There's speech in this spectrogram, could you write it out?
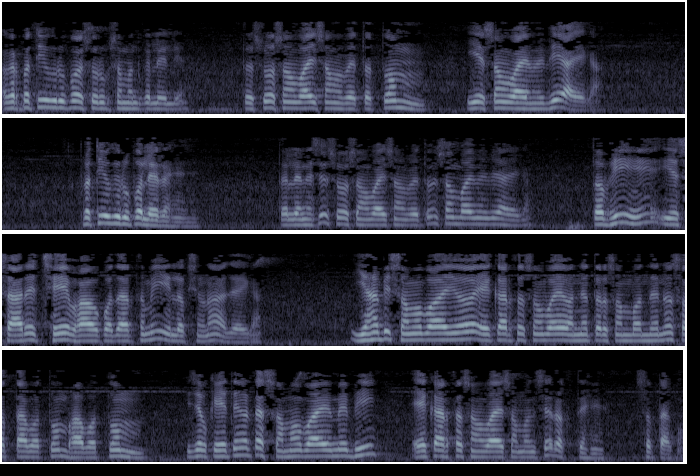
अगर प्रतियोगी रूप स्वरूप संबंध को ले लिया तो स्व समवाय समवेत तुम ये समवाय में भी आएगा। प्रतियोगी रूप ले रहे हैं तो लेने से स्व समवाय समवेत समवाय में भी आएगा। तभी ये सारे छह भाव पदार्थ में ये लक्षण आ जाएगा। यहाँ भी समवाय, एकार्थ समवाय, अन्यतर संबंध है न सत्तावत्व, भावत्व। ये जब कहते हैं, अर्थात समवाय में भी एकार्थ समवाय संबंध से रखते हैं सत्ता को।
